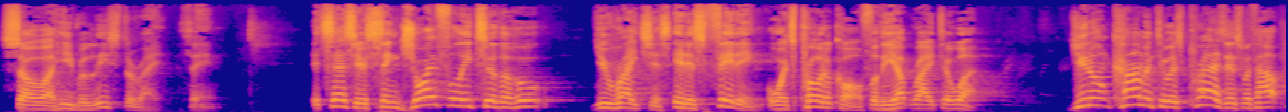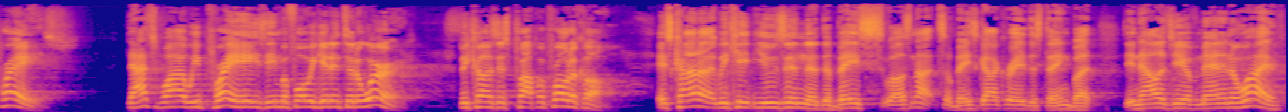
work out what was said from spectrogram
So uh, he released the right thing. It says here, sing joyfully to the who? You righteous. It is fitting or it's protocol for the upright to what? You don't come into his presence without praise. That's why we praise even before we get into the word, because it's proper protocol. It's kind of, we keep using the, the base, well, it's not so base. God created this thing, but the analogy of a man and a wife.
